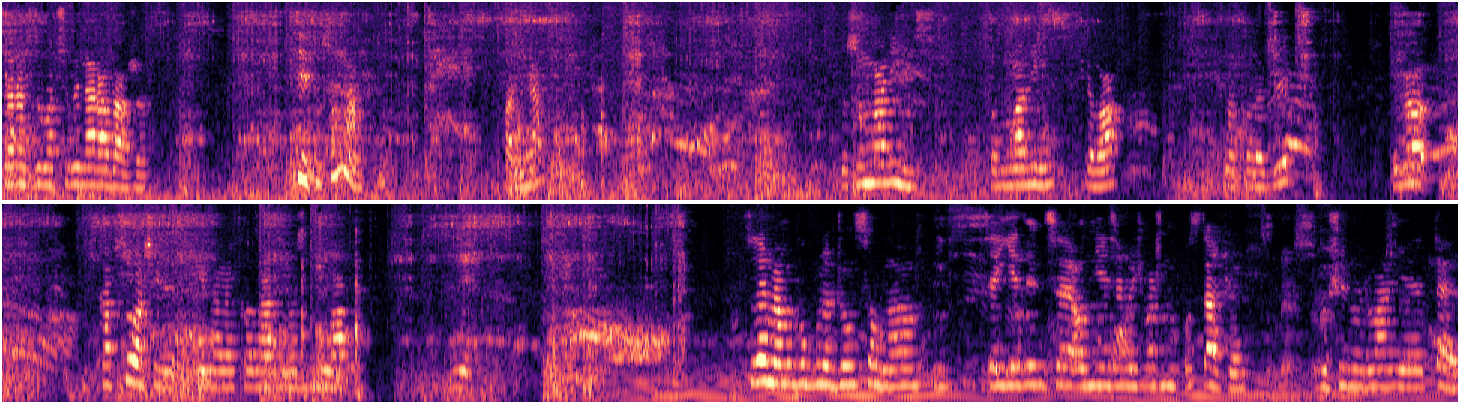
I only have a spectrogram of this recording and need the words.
Zaraz zobaczymy na radarze. Ty, tu są nasi. Fajnie. To są Marines. To Marines, chyba. Chyba koledzy. Chyba kapsuła się niedaleko nas rozbiła. Nie. Tutaj mamy w ogóle Johnsona i w tej jedynce on nie jest jakąś ważną postacią. Go się normalnie ten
